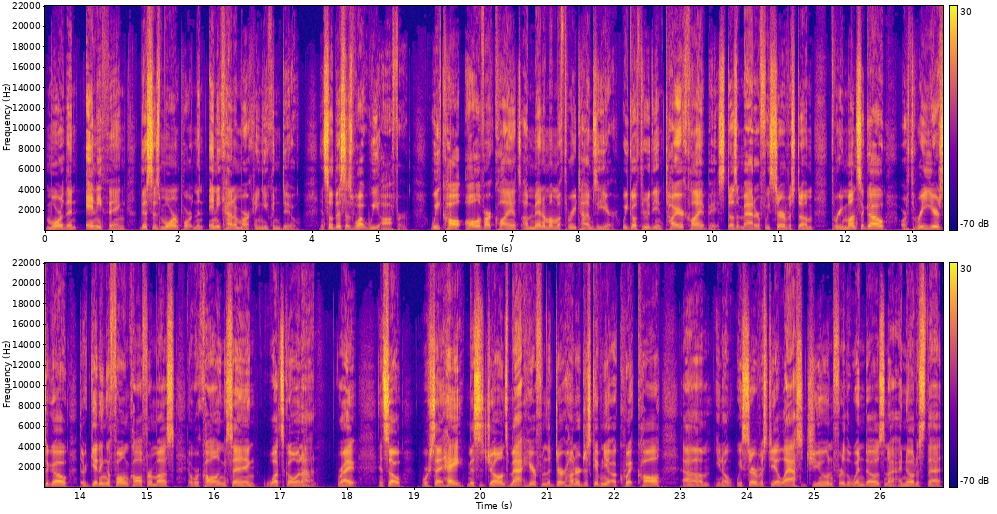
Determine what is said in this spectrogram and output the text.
more than anything, this is more important than any kind of marketing you can do. And so this is what we offer. We call all of our clients a minimum of three times a year. We go through the entire client base. Doesn't matter if we serviced them three months ago or three years ago, they're getting a phone call from us and we're calling and saying, What's going on? Right? And so we're saying, hey, Mrs. Jones, Matt here from the Dirt Hunter, just giving you a quick call. Um, you know, we serviced you last June for the windows, and I, I, noticed that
